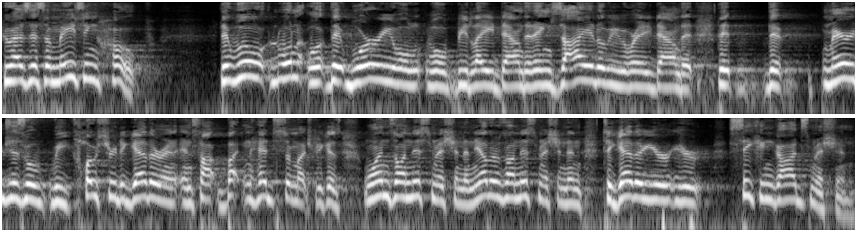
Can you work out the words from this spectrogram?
who has this amazing hope that will, will that worry will, will be laid down, that anxiety will be laid down, that, that, that marriages will be closer together and, and stop butting heads so much because one's on this mission and the other's on this mission and together you're, you're seeking God's mission.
